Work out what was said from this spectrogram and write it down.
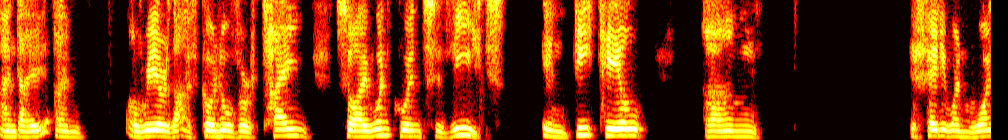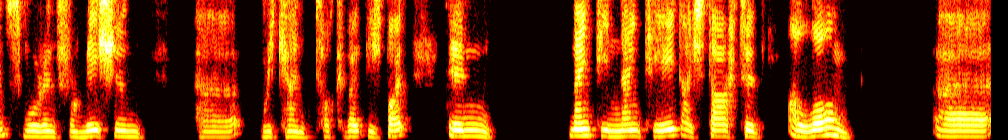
And I, am aware that I've gone over time, so I won't go into these in detail. Um, if anyone wants more information, uh, we can talk about these. But in 1998, I started a long, uh,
